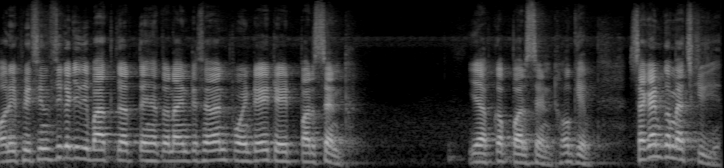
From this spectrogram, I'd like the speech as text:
और एफिशिएंसी का यदि बात करते हैं तो ninety seven point eight eight percent ये आपका परसेंट ओके सेकंड को मैच कीजिए।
